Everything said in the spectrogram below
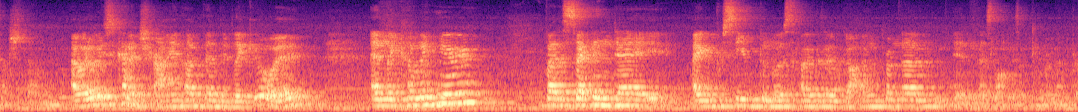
touch them. I would always kind of try and hug them, they'd be like, go away. And like coming here, by the second day, I received the most hugs I've gotten from them in as long as I can remember.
